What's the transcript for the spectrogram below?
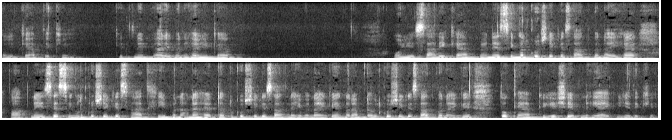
और ये कैप देखिए, कितनी प्यारी बनी है ये कैप और ये सारी कैप मैंने सिंगल क्रोशे के साथ बनाई है। आपने इसे सिंगल क्रोशे के साथ ही बनाना है डबल क्रोशे के साथ नहीं बनाएँगे। अगर आप डबल क्रोशे के साथ बनाएँगे तो कैप की ये शेप नहीं आएगी। ये देखिए,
